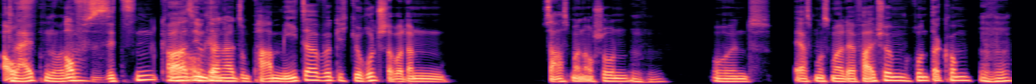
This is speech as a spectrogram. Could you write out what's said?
Auf, Gleiten, oder? Aufsitzen quasi Ah, und okay. dann halt so ein paar Meter wirklich gerutscht, aber dann saß man auch schon Mhm. und erst muss mal der Fallschirm runterkommen. Mhm.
